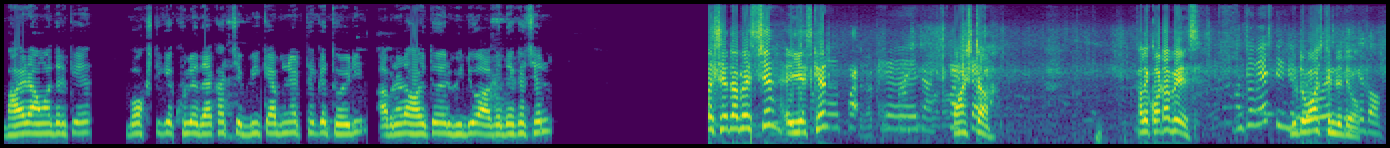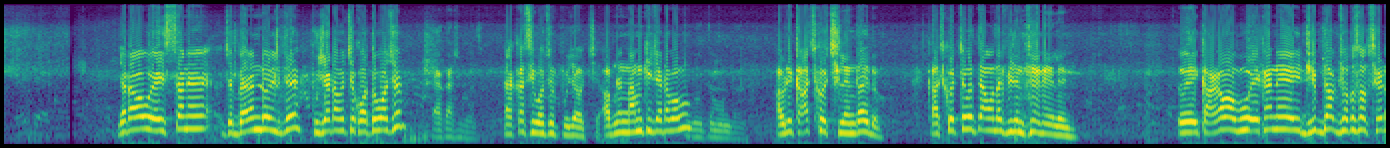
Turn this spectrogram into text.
ভাইরা আমাদেরকে বক্সটিকে খুলে দেখাচ্ছে বি ক্যাবিনেট থেকে তৈরি। আপনারা হয়তো এর ভিডিও আগে দেখেছেন। সেটা বেসছে এই এসকের পাঁচটা। তাহলে কটা বেশ? দুটো বেশ তিনটে দুটো বাস তিনটে যেটা বাবু এই স্থানে যে ব্যারান্ডলিতে পূজাটা হচ্ছে কত বছর? একাশি বছর। একাশি বছর পূজা হচ্ছে। আপনার নাম কি জ্যাঠা বাবু গৌতম মণ্ডল। আপনি কাজ করছিলেন তাই তো? কাজ করতে করতে আমাদের পিছন পিছনে এলেন। তো এই কাকাবাবু এখানে এই ঢিপঢাপ যত সব সেট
